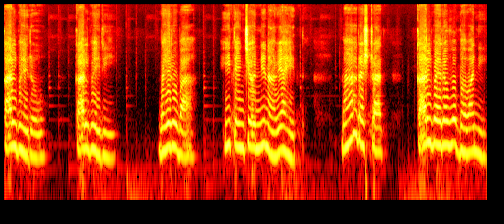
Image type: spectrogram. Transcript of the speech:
कालभैरव कालभैरी भैरोबा ही त्यांची अन्य नावे आहेत. महाराष्ट्रात कालभैरव व भवानी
